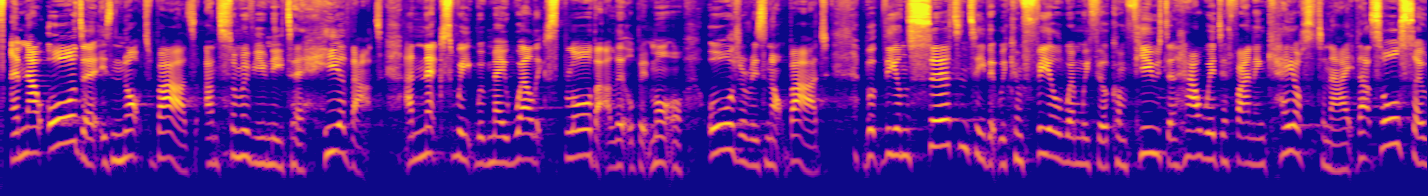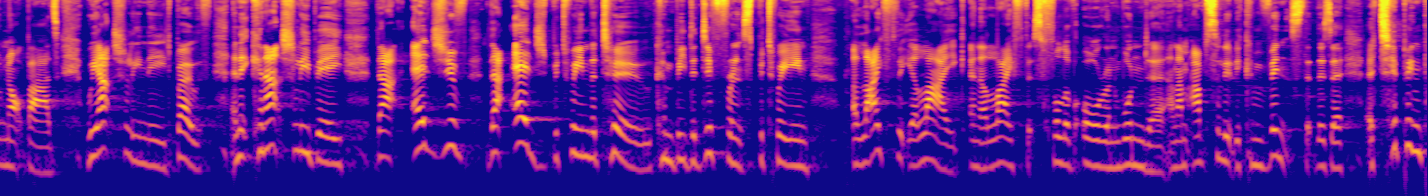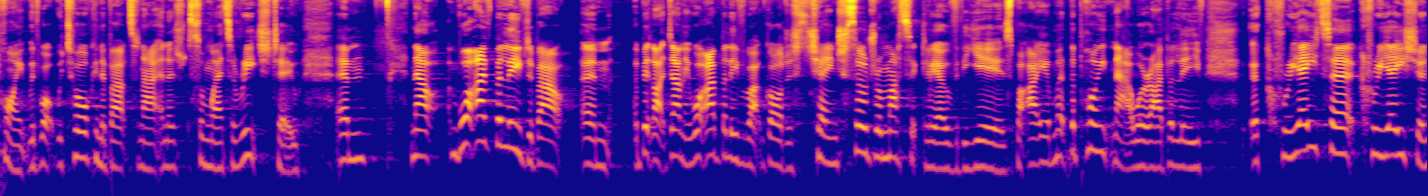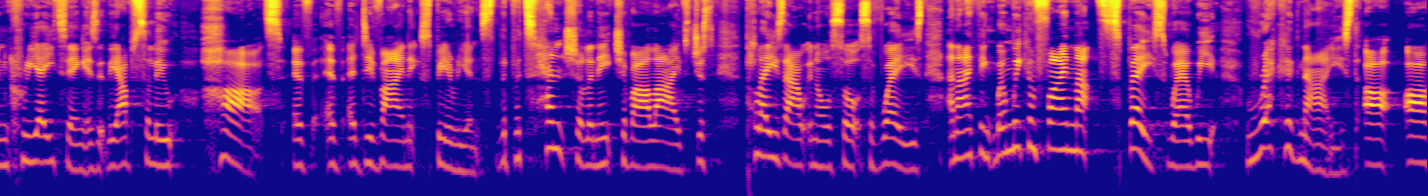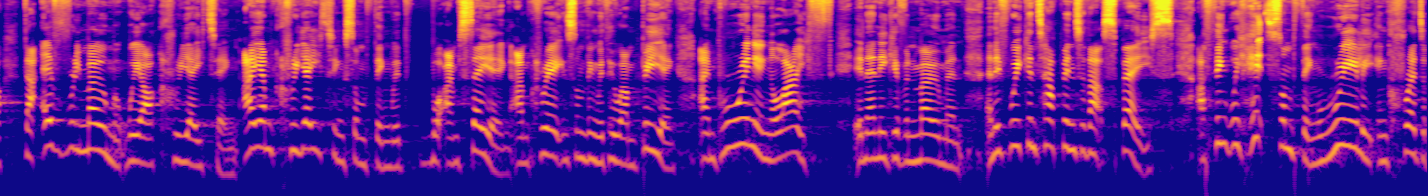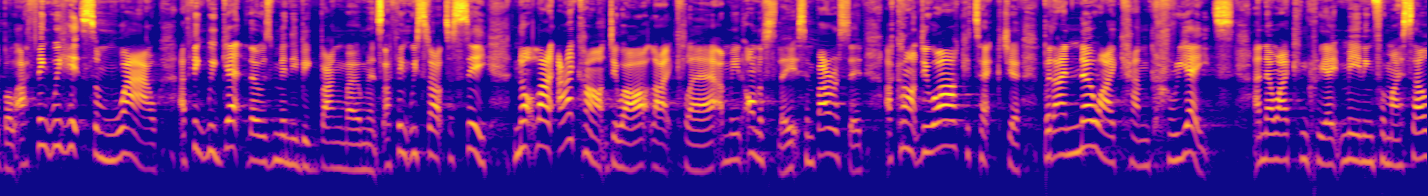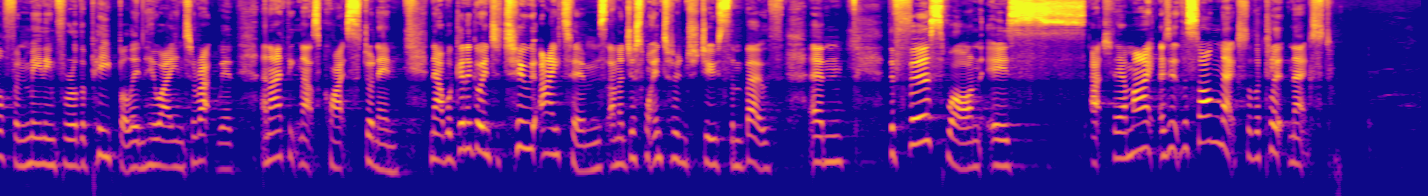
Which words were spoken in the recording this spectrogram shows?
And now, order is not bad, and some of you need to hear that. And next week, we may well explore that a little bit more. Order is not bad, but the uncertainty that we can feel when we feel confused and how we're defining chaos tonight, that's also not bad. We actually need both. And it can actually be that edge of that edge between the two can be the difference between a life that you like and a life that's full of awe and wonder. And I'm absolutely convinced that there's a, a tipping point with what we're talking about tonight and a, somewhere to reach to. Um, now, what I've believed about um, a bit like Danny, what I believe about God has changed so dramatically over the years. But I am at the point now where I believe a creator, creation, creating is at the absolute heart of, of a divine experience. The potential in each of our lives just plays out in all sorts of ways. And I think when we can find that space where we recognize our, our, that every moment we are creating, I am creating something with what I'm saying, I'm creating something with who I'm being, I'm bringing life in any given moment. And if we can tap into that space, I think we hit something really incredible. I think we hit some wow. I think we get those mini Big Bang moments. I think we start to see, not like I can't do art like Claire. I mean, honestly, it's embarrassing. I can't do architecture, but I know I can create. I know I can create meaning for myself and meaning for other people in who I interact with. And I think that's quite stunning. Now, we're going to go into two items, and I just wanted to introduce them both. Um, the first one is actually, I might, is it the song next or the clip next?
